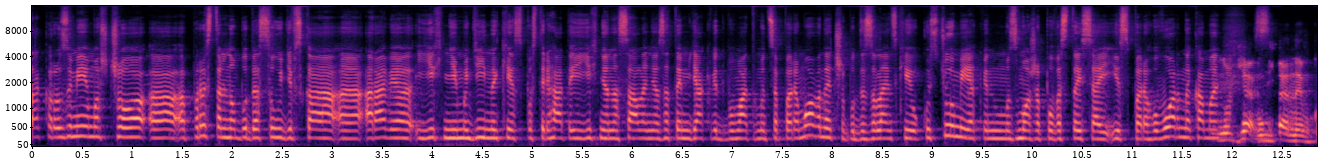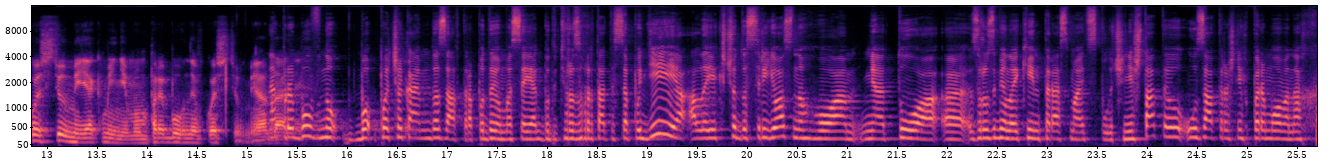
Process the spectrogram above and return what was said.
Так розуміємо, що е, пристально буде Саудівська е, Аравія, їхні медійники спостерігати і їхнє населення за тим, як відбуватимуться перемовини, чи буде Зеленський у костюмі, як він зможе повестися із переговорниками. Ну вже, вже не в костюмі, як мінімум, прибув не в костюмі. А не далі. прибув. Ну бо почекаємо до завтра. Подивимося, як будуть розгортатися події. Але якщо до серйозного, то е, зрозуміло, який інтерес мають Сполучені Штати у завтрашніх перемовинах.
